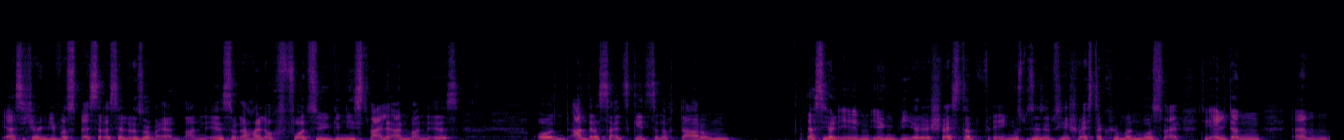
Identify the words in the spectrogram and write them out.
er sich irgendwie was Besseres hält oder so, weil er ein Mann ist oder halt auch Vorzüge genießt, weil er ein Mann ist. Und andererseits geht es dann auch darum, dass sie halt eben irgendwie ihre Schwester pflegen muss, beziehungsweise sich ihre Schwester kümmern muss, weil die Eltern ähm,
